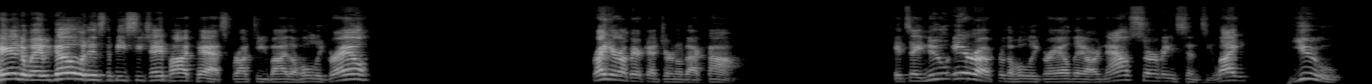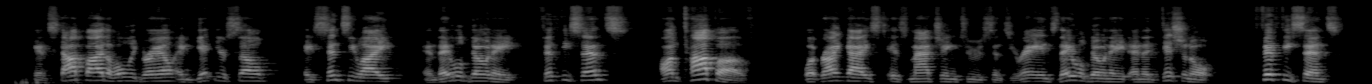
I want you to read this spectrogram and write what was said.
And away we go. It is the BCJ podcast brought to you by the Holy Grail. Right here on BearcatJournal.com. It's a new era for the Holy Grail. They are now serving Cincy Light. You can stop by the Holy Grail and get yourself a Cincy Light, and they will donate 50 cents on top of what Rhinegeist is matching to Cincy Reigns. They will donate an additional 50 cents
